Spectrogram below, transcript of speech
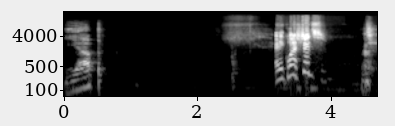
Yep. Any questions?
